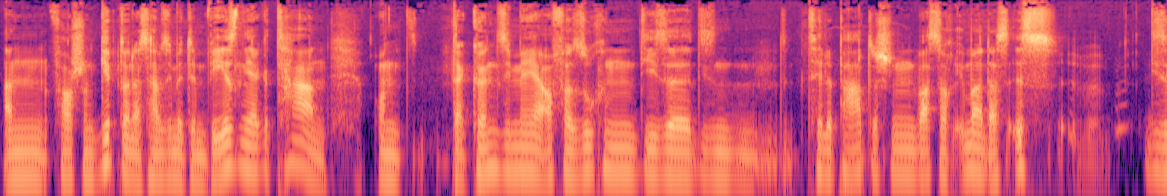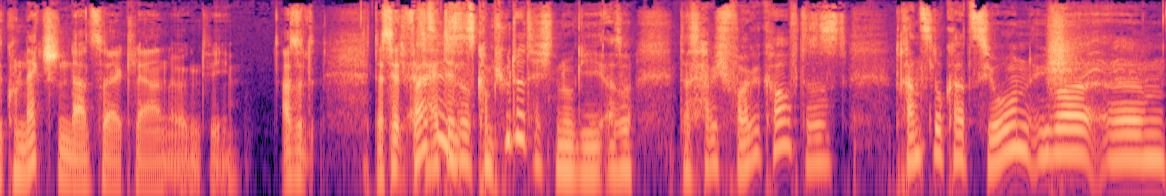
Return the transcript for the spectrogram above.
an Forschung gibt. Und das haben sie mit dem Wesen ja getan. Und da können sie mir ja auch versuchen, diese, diesen telepathischen, was auch immer das ist, diese Connection da zu erklären irgendwie. Also das hätte, ich weiß das nicht, das ist Computertechnologie. Also das habe ich voll gekauft. Das ist Translokation über ähm,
